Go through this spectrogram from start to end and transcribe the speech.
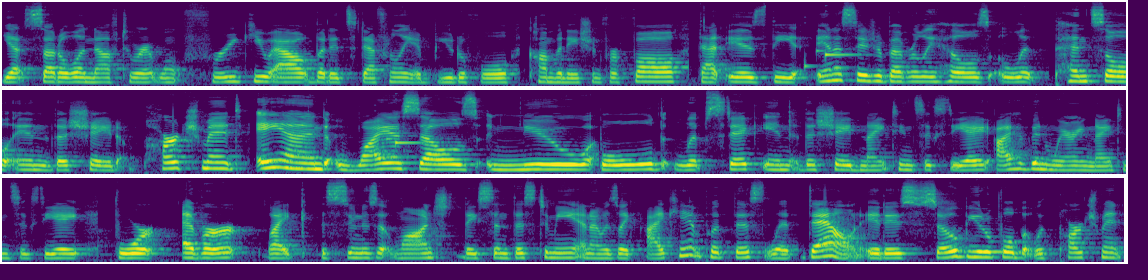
yet subtle enough to where it won't freak you out, but it's definitely a beautiful combination for fall. That is the Anastasia Beverly Hills lip pencil in the shade Parchment and YSL's new bold lipstick in the shade 1968. I have been wearing 1968 1968 forever. Like as soon as it launched, they sent this to me and I was like, I can't put this lip down. It is so beautiful, but with parchment,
